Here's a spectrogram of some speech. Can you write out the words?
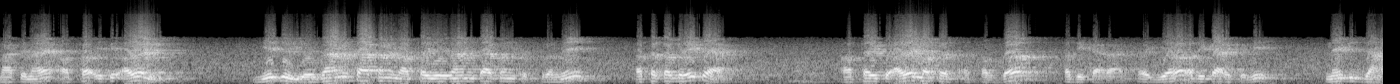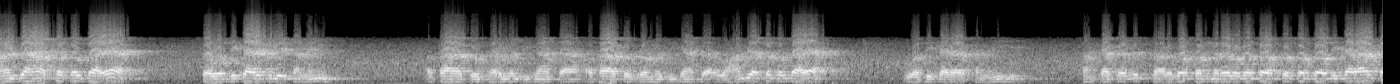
भाष्य में अर्थ इति अयम। ये जो योगानुशासन अर्थ योगानुशासन सूत्र में अर्थ शब्द है क्या? अतिरिक्त अयम अर्थ शब्द अधिकार यह अधिकार के लिए। नहीं कि जहाँ जहाँ अर्थ शब्द आया, सब अधिकार के लिए ऐसा नहीं। अथा तो धर्म जिज्ञासा अथा तो ब्रह्म जिज्ञासा, वहाँ भी अर्थ शब्द आया, वो अधिकार अर्थ नहीं है। शंका करते सर्व संदर्भगत अर्थ शब्द अधिकारार्थ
